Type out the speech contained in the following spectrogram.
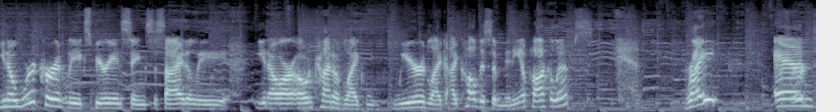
you know, we're currently experiencing societally, you know, our own kind of like weird, like I call this a mini apocalypse, right? And.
